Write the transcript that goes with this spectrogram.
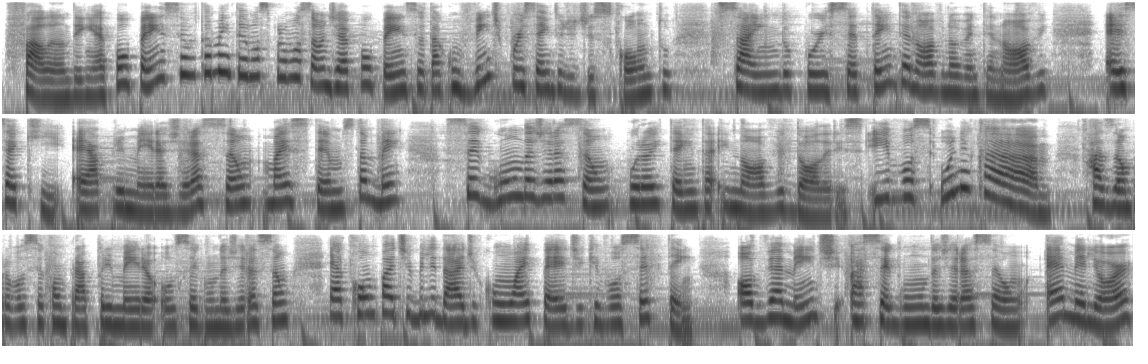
Falando em Apple Pencil, também temos promoção de Apple Pencil, tá com 20% de desconto, saindo por R$ 79,99. Esse aqui é a primeira geração, mas temos também segunda geração por 89 dólares. E você, única razão para você comprar primeira ou segunda geração é a compatibilidade com o iPad que você tem. Obviamente, a segunda geração é melhor,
